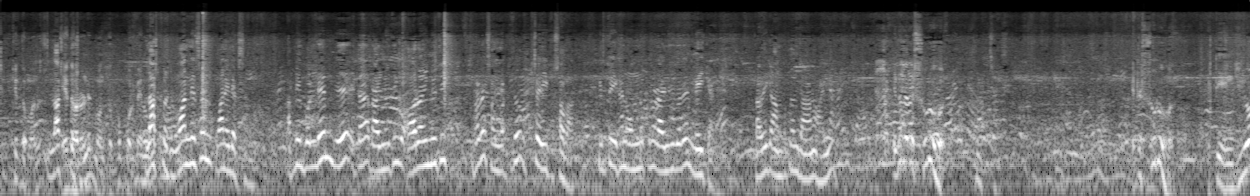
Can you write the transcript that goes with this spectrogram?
শিক্ষিত মানুষ এ ধরনের মন্তব্য করবে ওয়ান নেশন ওয়ান ইলেকশন আপনি বললেন যে এটা রাজনৈতিক অরাজনৈতিকভাবে সংগঠিত হচ্ছে এই সভা। কিন্তু এখানে অন্য কোনো রাজনৈতিক দলের নেই কেন? তাদেরকে আমন্ত্রণ জানানো হয়নি। এটা তাহলে শুরু হল। এটা শুরু হল। একটি এনজিও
